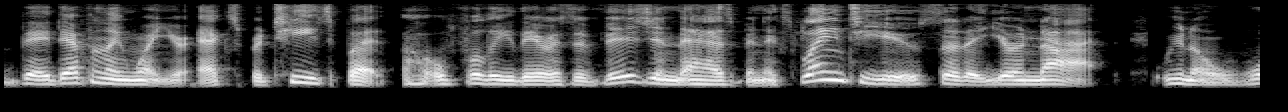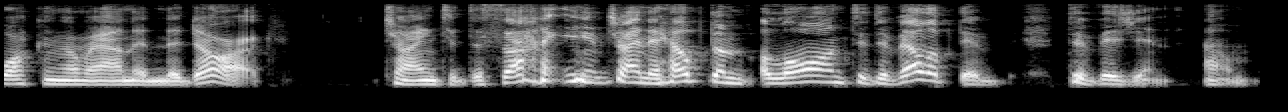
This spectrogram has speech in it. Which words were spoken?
They definitely want your expertise, but hopefully there is a vision that has been explained to you so that you're not, you know, walking around in the dark trying to decide, you know, trying to help them along to develop their, their vision. Um,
